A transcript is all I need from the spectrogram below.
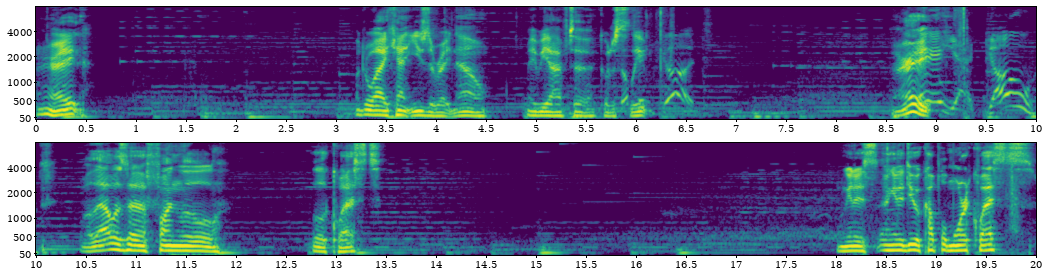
All right. Wonder why I can't use it right now. Maybe I have to go to sleep. All right. There you go. Well, that was a fun little little quest. I'm gonna I'm gonna do a couple more quests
